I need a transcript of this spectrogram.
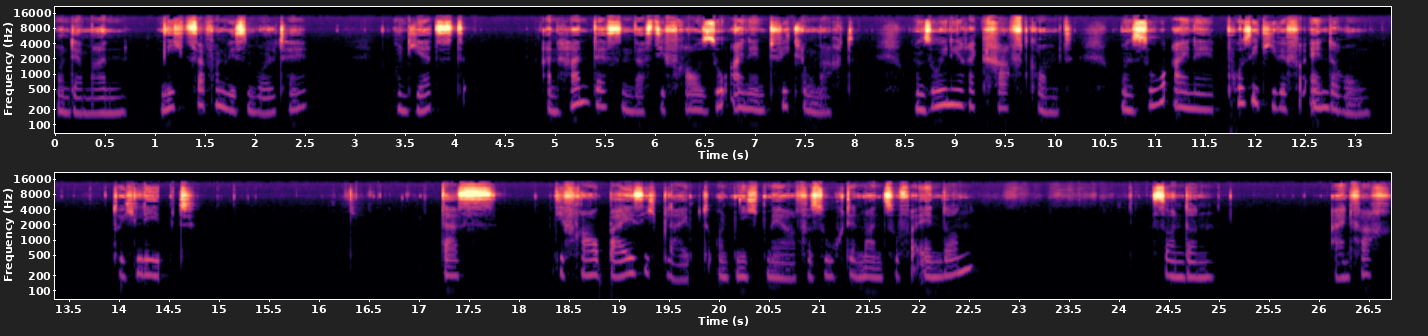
und der Mann nichts davon wissen wollte und jetzt anhand dessen, dass die Frau so eine Entwicklung macht und so in ihre Kraft kommt und so eine positive Veränderung durchlebt, dass die Frau bei sich bleibt und nicht mehr versucht, den Mann zu verändern, sondern einfach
